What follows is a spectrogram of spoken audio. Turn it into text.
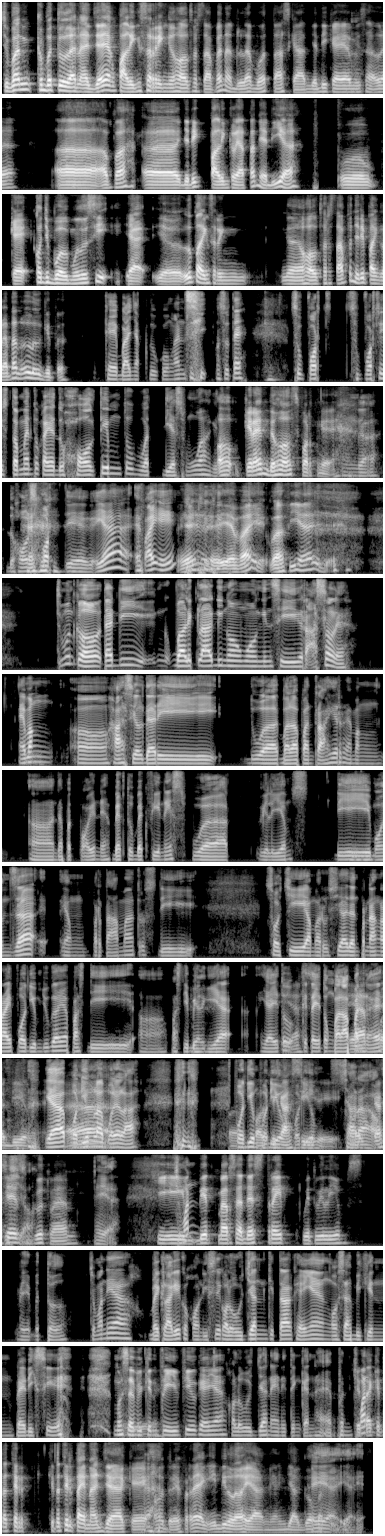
Cuman kebetulan aja yang paling sering ngehold Verstappen adalah Bottas kan. Jadi kayak misalnya eh apa eh jadi paling kelihatan ya dia. Uh, kayak kok jebol mulu sih? Ya ya lu paling sering nge-hold Verstappen jadi paling kelihatan lu gitu. Kayak banyak dukungan sih. Maksudnya support support sistemnya tuh kayak the whole team tuh buat dia semua gitu. Oh, kirain the whole sport nggak ya? Enggak, the whole sport ya, ya FIA. Ya, ya baik, mafia. Cuman kalau tadi balik lagi ngomongin si Russell ya, emang eh, hasil dari dua balapan terakhir emang eh, dapat poin ya, back to back finish buat Williams di Monza yang pertama, terus di Sochi sama Rusia dan pernah ngeraih podium juga ya pas di eh, pas di Belgia. Ya itu Yes. kita hitung balapan nggak ya? podium. Ya podium lah Ah. boleh lah. Podium, podium, podium. sih. Secara Kualifikasi is official. good man. Iya. He Cuman- beat Mercedes straight with Williams. Iya betul. Cuman ya baik lagi ke kondisi kalau hujan kita kayaknya nggak usah bikin prediksi. Nggak usah Iya. bikin preview kayaknya. Kalau hujan anything can happen. Kita Cuman kita cerit, kita ceritain aja kayak oh drivernya yang ini loh yang yang jago pas iya iya iya.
